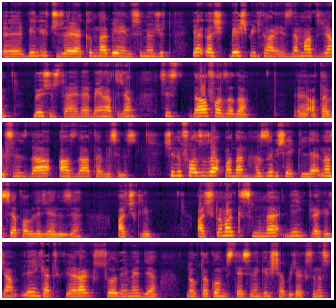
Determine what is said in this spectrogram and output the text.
e, 1300'e yakın da beğenisi mevcut. Yaklaşık 5000 tane izleme atacağım. 500 tane de beğeni atacağım. Siz daha fazla da e, atabilirsiniz. Daha az da atabilirsiniz. Şimdi fazla uzatmadan hızlı bir şekilde nasıl yapabileceğinizi açıklayayım. Açıklama kısmında link bırakacağım. Linke tıklayarak sordemedia.com sitesine giriş yapacaksınız.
